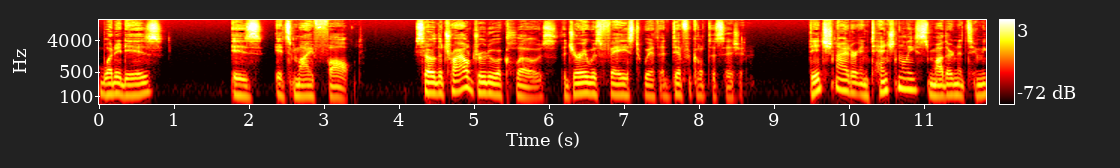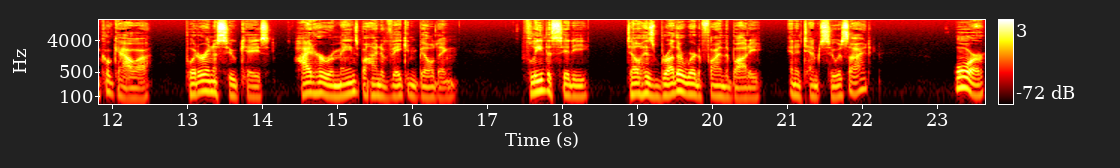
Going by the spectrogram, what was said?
What it is, is it's my fault. So the trial drew to a close. The jury was faced with a difficult decision. Did Schneider intentionally smother Natsumi Kogawa, put her in a suitcase, hide her remains behind a vacant building, flee the city, tell his brother where to find the body, and attempt suicide? Or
